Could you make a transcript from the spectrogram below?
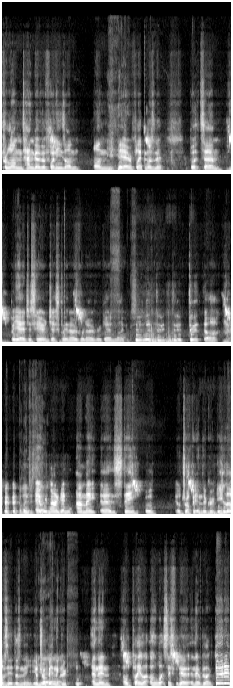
prolonged hangover funnies on on the airplane, wasn't it? But um, but yeah, just hearing Jess Glynne over and over again, like oh. But just every yeah, now and again, our mate uh, Steve will he'll drop it in the group. He loves it, doesn't he? He'll drop it in the group, and then I'll play like, oh, what's this video? And they'll be like, "Doo,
